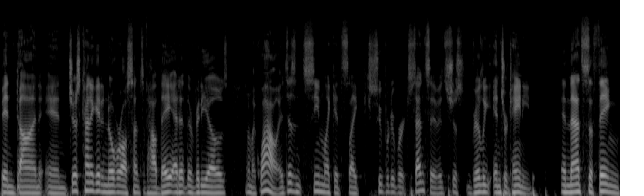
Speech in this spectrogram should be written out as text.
been done and just kind of get an overall sense of how they edit their videos. And I'm like, wow, it doesn't seem like it's like super duper extensive. It's just really entertaining. And that's the thing.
